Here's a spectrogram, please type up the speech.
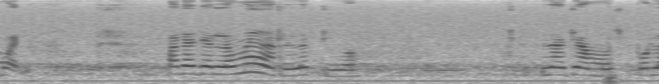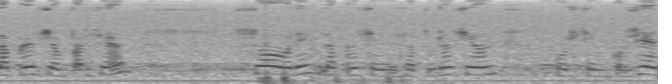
Bueno, para hallar la humedad relativa, la hallamos por la presión parcial sobre la presión de saturación por 100%.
